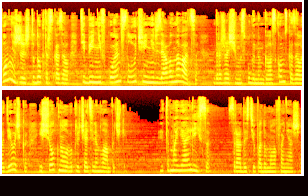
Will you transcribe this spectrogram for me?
Помнишь же, что доктор сказал, тебе ни в коем случае нельзя волноваться?» Дрожащим испуганным голоском сказала девочка и щелкнула выключателем лампочки. «Это моя Алиса», – с радостью подумала Фаняша.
